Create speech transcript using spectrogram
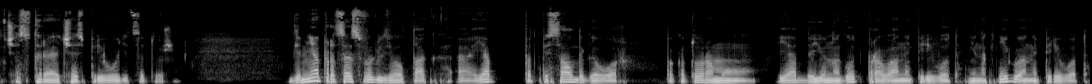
Сейчас вторая часть переводится тоже. Для меня процесс выглядел так. А, я подписал договор, по которому я отдаю на год права на перевод. Не на книгу, а на перевод.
